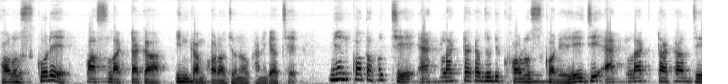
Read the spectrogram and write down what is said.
খরচ করে পাঁচ লাখ টাকা ইনকাম করার জন্য ওখানে গেছে। মেন কথা হচ্ছে এক লাখ টাকা যদি খরচ করে, এই যে এক লাখ টাকার যে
